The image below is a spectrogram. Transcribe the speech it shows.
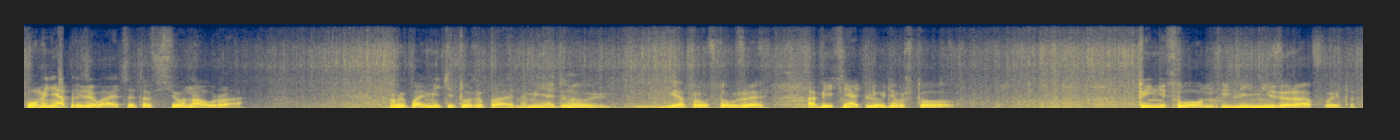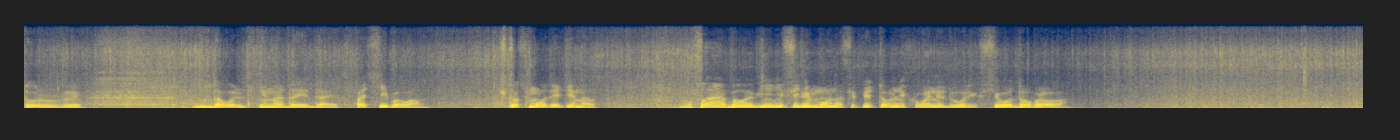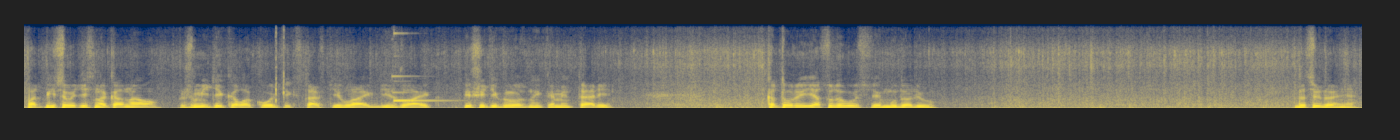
У меня приживается это все на ура. Вы поймите тоже правильно меня. Ну, я просто уже объяснять людям, что ты не слон или не жираф, это тоже уже довольно-таки надоедает. Спасибо вам, что смотрите нас. Ну, с вами был Евгений Филимонов и питомник Хвойный дворик. Всего доброго. Подписывайтесь на канал, жмите колокольчик, ставьте лайк, дизлайк, пишите грозные комментарии которые я с удовольствием удалю. До свидания.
